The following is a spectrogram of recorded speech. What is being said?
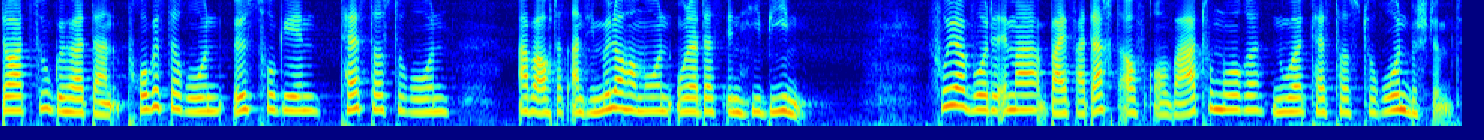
Dazu gehört dann Progesteron, Östrogen, Testosteron, aber auch das Anti-Müller-Hormon oder das Inhibin. Früher wurde immer bei Verdacht auf Ovartumore nur Testosteron bestimmt,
